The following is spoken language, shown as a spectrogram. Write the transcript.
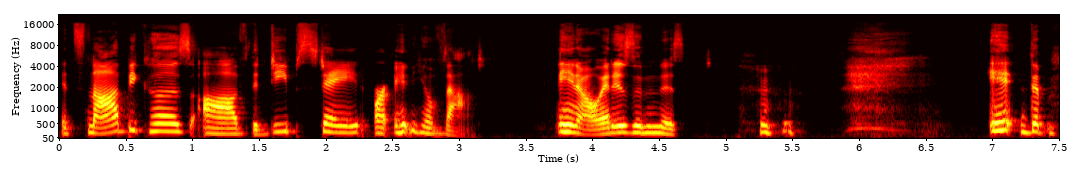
It's not because of the deep state or any of that. You know, it isn't and isn't. it the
